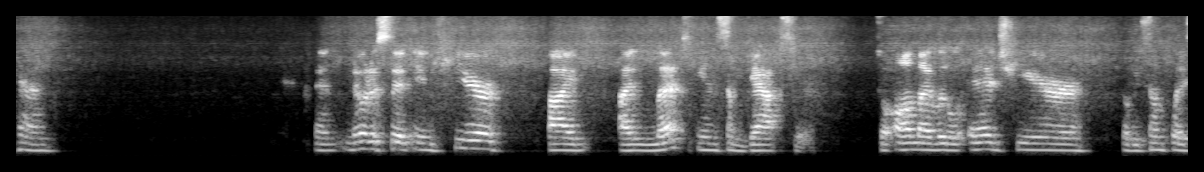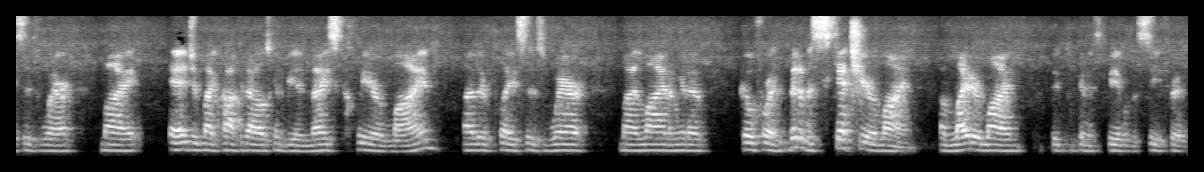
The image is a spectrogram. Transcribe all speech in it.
pen. And notice that in here, I, I let in some gaps here. So on my little edge here, there'll be some places where my edge of my crocodile is going to be a nice clear line. Other places where my line, I'm going to go for a bit of a sketchier line, a lighter line that you're going to be able to see through.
